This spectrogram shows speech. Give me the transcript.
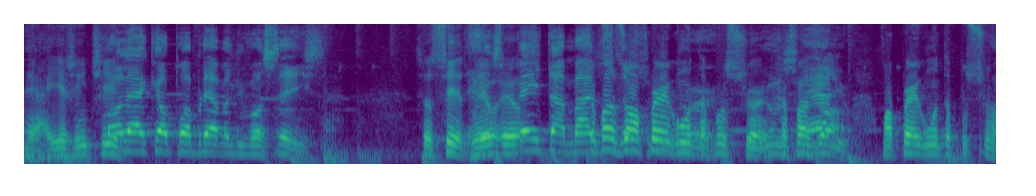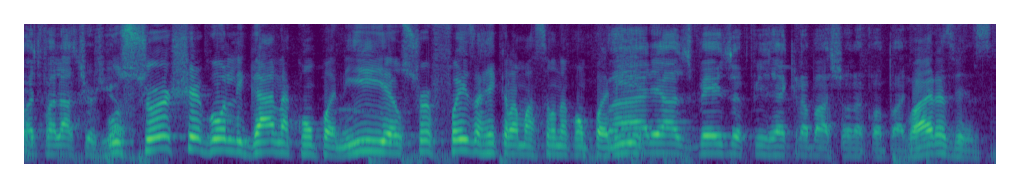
É, aí a gente. Qual é que é o problema de vocês? É. Seu Cid, eu, eu, deixa eu fazer uma pergunta para o senhor. Deixa eu fazer uma, uma pergunta para o senhor. Pode falar, senhor O senhor chegou a ligar na companhia, o senhor fez a reclamação na companhia? Várias vezes eu fiz reclamação na companhia. Várias vezes.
